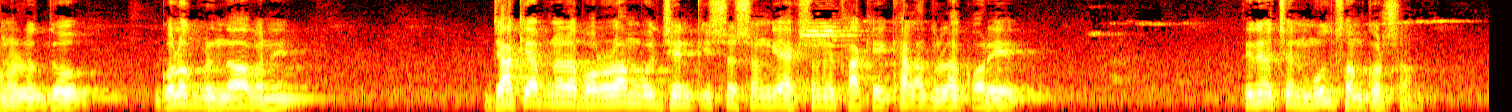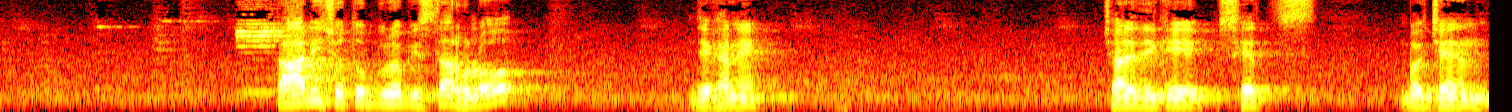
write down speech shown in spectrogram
অনুরুদ্ধ গোলক বৃন্দাবনে, যাকে আপনারা বলরাম বলছেন কৃষ্ণের সঙ্গে একসঙ্গে থাকে, খেলাধুলা করে, তিনি হচ্ছেন মূল সংকর্ষণ তারই চতুর্গ্রহ বিস্তার হলো যেখানে চারিদিকে শ্বেত বলছেন,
